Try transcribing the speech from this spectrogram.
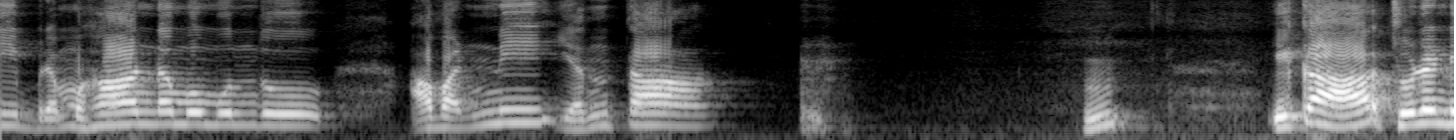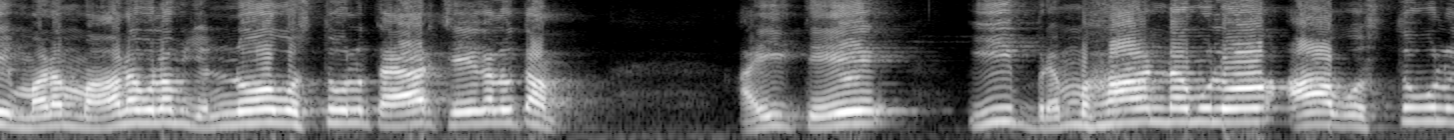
ఈ బ్రహ్మాండము ముందు అవన్నీ ఎంత? ఇక చూడండి మనం మానవులం ఎన్నో వస్తువులను తయారు చేయగలుగుతాం. అయితే ఈ బ్రహ్మాండములో ఆ వస్తువులు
